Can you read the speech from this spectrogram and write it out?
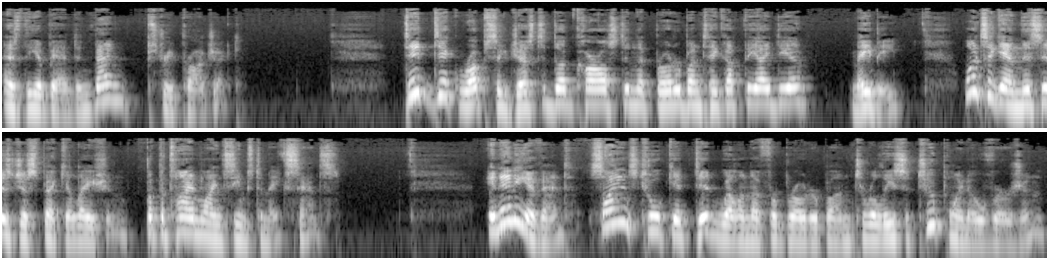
as the abandoned Bank Street project. Did Dick Ruopp suggest to Doug Carlston that Broderbund take up the idea? Maybe. Once again, this is just speculation, but the timeline seems to make sense. In any event, Science Toolkit did well enough for Broderbund to release a 2.0 version,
